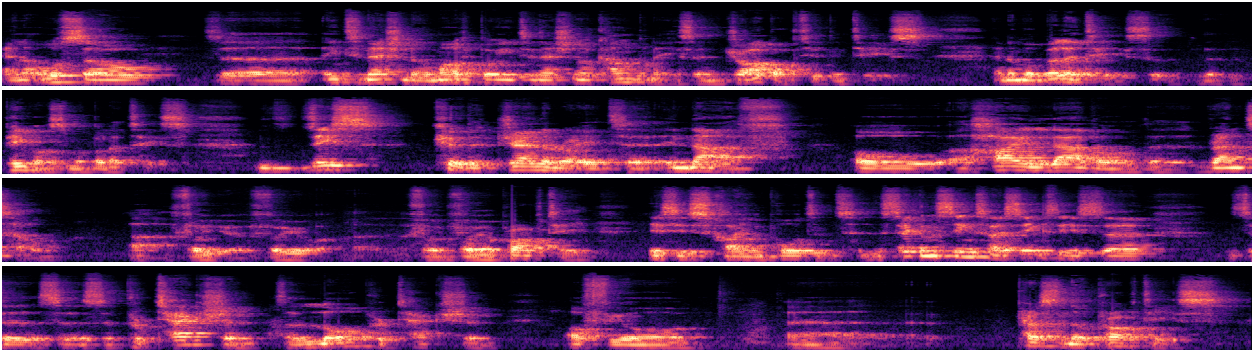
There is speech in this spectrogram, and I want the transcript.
and also the international multiple international companies and job opportunities and the mobilities, the people's mobilities. This could generate enough or a high level the rental uh, for your for your for, for your property. This is quite important. And the second thing I think is uh, the, the, the, protection, the law protection of your uh, personal properties.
